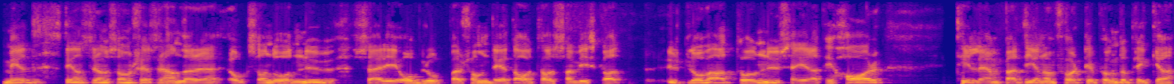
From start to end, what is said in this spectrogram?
med Stenström som chefsförhandlare och som då nu Sverige åberopar som det avtal som vi ska utlova att och nu säger att vi har tillämpat, genomfört till punkt och pricka.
